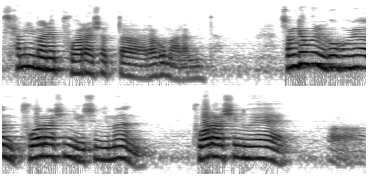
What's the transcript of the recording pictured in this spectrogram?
3일 만에 부활하셨다라고 말합니다. 성경을 읽어보면 부활하신 예수님은 부활하신 후에 어,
